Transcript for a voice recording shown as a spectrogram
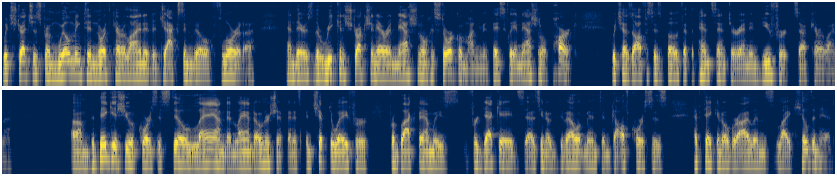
which stretches from Wilmington, North Carolina to Jacksonville, Florida. And there's the Reconstruction Era National Historical Monument, basically a national park, which has offices both at the Penn Center and in Beaufort, South Carolina. Um, the big issue, of course, is still land and land ownership, and it's been chipped away for from black families for decades as you know development and golf courses have taken over islands like Hilton Head.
